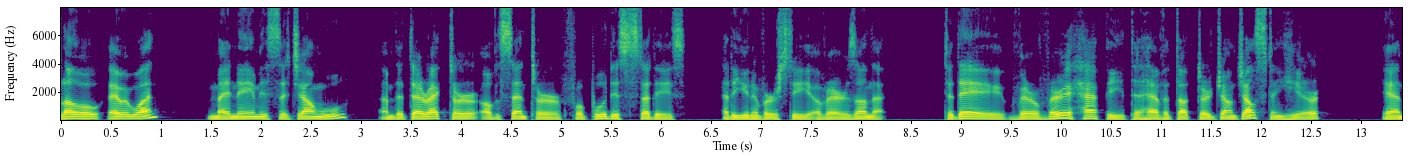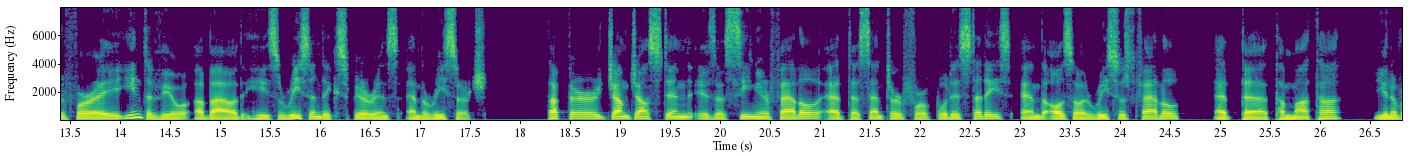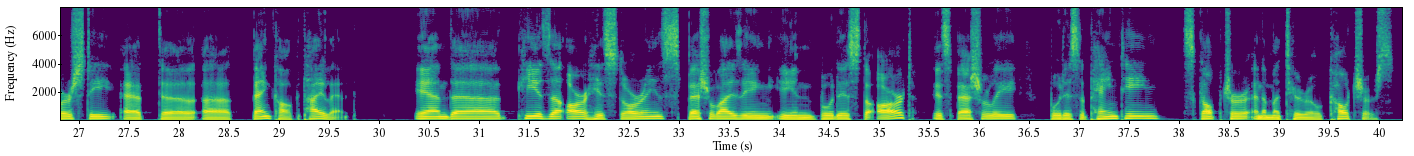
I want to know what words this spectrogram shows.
Hello, everyone. My name is Jiang Wu. I'm the director of the Center for Buddhist Studies at the University of Arizona. Today, we're very happy to have Dr. John Johnston here and for a interview about his recent experience and research. Dr. John Johnston is a senior fellow at the Center for Buddhist Studies and also a research fellow at the Thammasat University at uh, uh, Bangkok, Thailand. And uh, he is an art historian specializing in Buddhist art, especially Buddhist painting, sculpture, and material cultures.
